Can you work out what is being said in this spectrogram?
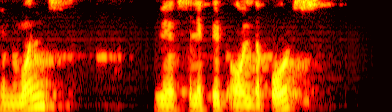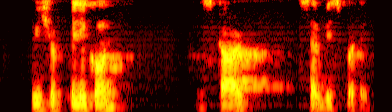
and once we have selected all the ports we should click on start service button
